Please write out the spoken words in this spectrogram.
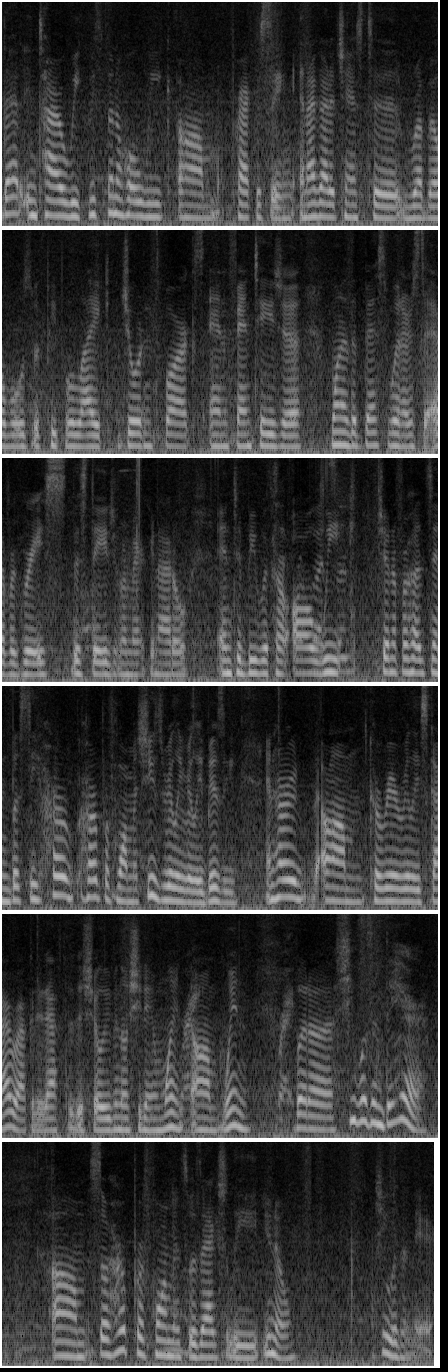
that entire week. We spent a whole week um, practicing, and I got a chance to rub elbows with people like Jordin Sparks and Fantasia, one of the best winners to ever grace the stage of American Idol, and to be with her all Hudson. week, Jennifer Hudson. But see, her her performance, she's really really busy, and her um, career really skyrocketed after the show, even though she didn't win Right. um, win. Right. But uh, she wasn't there, um, so her performance was actually, you know, she wasn't there.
